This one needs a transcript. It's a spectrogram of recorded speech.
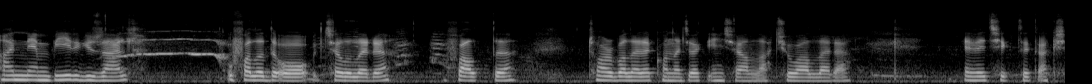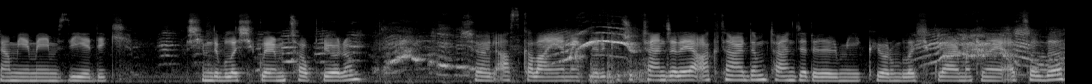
Annem bir güzel ufaladı o çalıları. Ufalttı. Torbalara konacak inşallah çuvallara. Eve çıktık. Akşam yemeğimizi yedik. Şimdi bulaşıklarımı topluyorum. Şöyle az kalan yemekleri küçük tencereye aktardım. Tencerelerimi yıkıyorum. Bulaşıklar makineye atıldı.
